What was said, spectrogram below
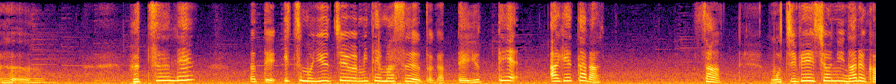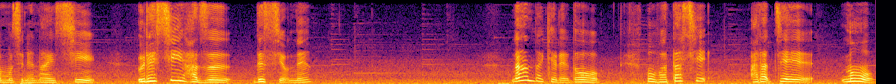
うん、普通ねだっていつも YouTube 見てますとかって言ってあげたらさモチベーションになるかもしれないし嬉しいはずですよね。なんだけれどもう私アラチェの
